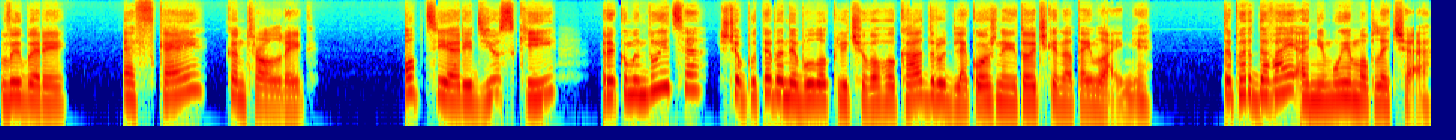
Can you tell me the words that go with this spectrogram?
вибери FK Control Rig. Опція Reduce Key рекомендується, щоб у тебе не було ключового кадру для кожної точки на таймлайні. Тепер давай анімуємо плече.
